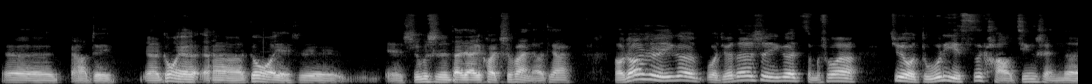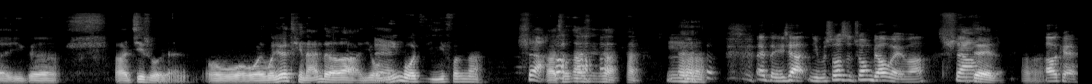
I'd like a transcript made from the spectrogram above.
呃啊对，呃跟我也呃跟我也是，呃时不时大家一块吃饭聊天。老庄是一个，我觉得是一个怎么说啊，具有独立思考精神的一个呃技术人。我我我我觉得挺难得了，有民国之遗风啊。是啊，啊从他身上看。嗯哎，等一下，你们说是庄表伟吗？是啊。对的。嗯 OK，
